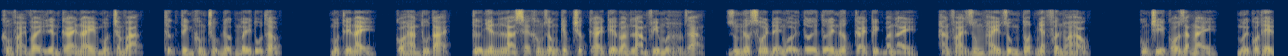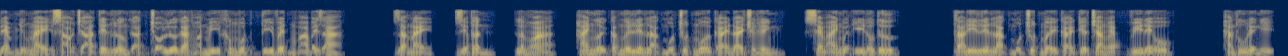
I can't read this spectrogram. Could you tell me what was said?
không phải vậy liền cái này một trăm vạn, thực tình không chụp được mấy tụ tập. Một thế này, có hàn thu tại, tự nhiên là sẽ không giống kiếp trước cái kia đoàn làm phim một dạng, dùng nước sôi để ngội tới tới nước cái kịch bản này, hắn phải dùng hay dùng tốt nhất phân hóa học. Cũng chỉ có dạng này, mới có thể đem những này xảo trá tên lường gạt trò lừa gạt hoàn mỹ không một tỷ vết mà bày ra. Dạng này, diệp thần, lâm hoa, hai người các ngươi liên lạc một chút mỗi cái đài truyền hình, xem ai nguyện ý đầu tư. Ta đi liên lạc một chút mấy cái kia trang web video. Hàn thu đề nghị.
